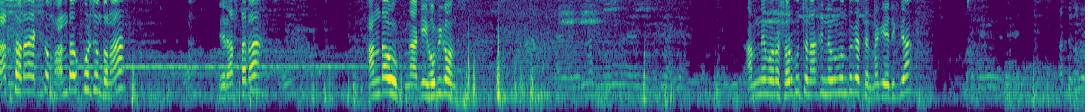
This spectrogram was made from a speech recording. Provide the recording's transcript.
রাস্তাটা একদম ফান্দাউক পর্যন্ত না? এই রাস্তাটা ফান্দাউক নাকি হবিগঞ্জ? আপনি মনে সর্বোচ্চ নাসিরনগর পর্যন্ত গেছেন নাকি এদিক দিয়া? নগর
